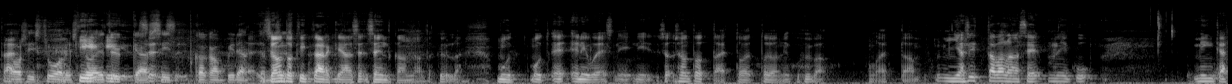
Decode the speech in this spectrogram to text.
Tär... No siis suolisto ei tykkää se, siitä kakan pidättämisestä. Se on toki tärkeää sen, sen kannalta kyllä, mutta mut anyways, niin, niin se, se, on totta, että toi, toi on niin kuin hyvä laittaa. Ja sitten tavallaan se, niin kuin, minkä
